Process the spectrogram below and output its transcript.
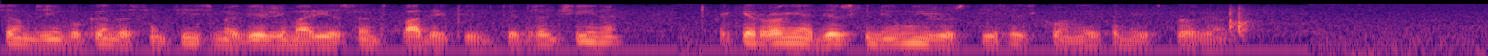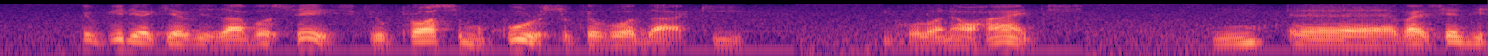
Começamos invocando a Santíssima Virgem Maria, o Santo Padre Pio de Petrantina, para que roguem a Deus que nenhuma injustiça se cometa nesse programa. Eu queria aqui avisar vocês que o próximo curso que eu vou dar aqui em Colonel Heights hum, é, vai ser de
